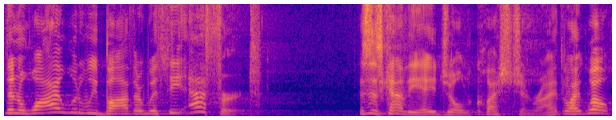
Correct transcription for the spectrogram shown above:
then why would we bother with the effort? This is kind of the age old question, right? Like, well,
